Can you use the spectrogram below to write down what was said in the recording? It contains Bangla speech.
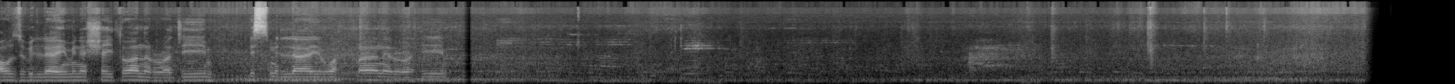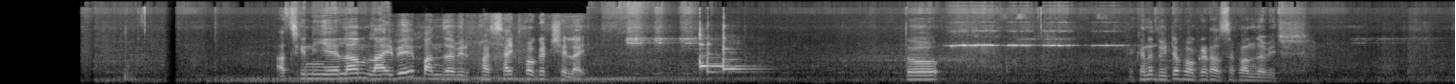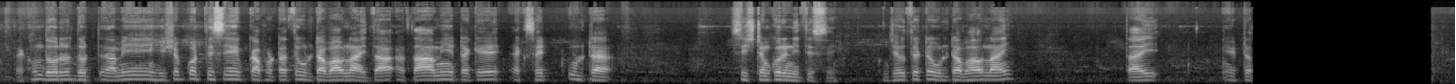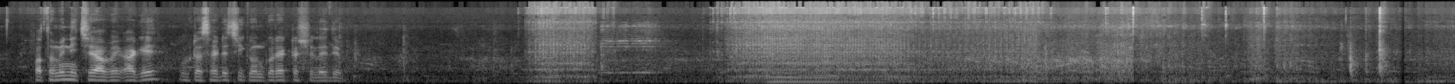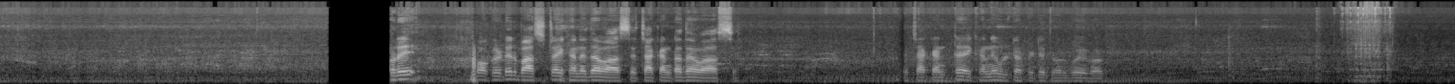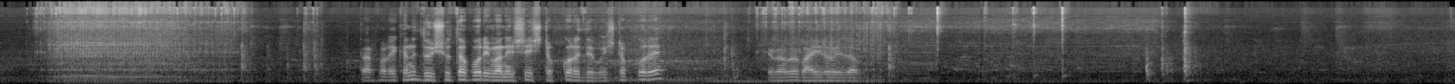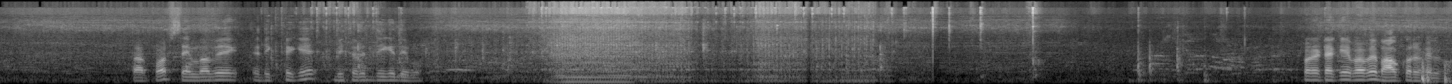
أعوذ بالله من الشيطان الرجيم بسم الله الرحمن الرحيم আজকে নিয়ে এলাম লাইভে পাঞ্জাবির সাইড পকেট সেলাই তো এখানে দুইটা পকেট আছে পাঞ্জাবির এখন ধর আমি হিসাব করতেছি কাপড়টাতে উল্টা ভাও নাই, তা তা আমি এটাকে এক সাইড উল্টা সিস্টেম করে নিতেছি। যেহেতু এটা উল্টা ভাও নাই, তাই এটা প্রথমে নিচে আগে উল্টা সাইডে চিকন করে একটা সেলাই দেব পরে পকেটের বাসটা এখানে দেওয়া আছে, চাকানটা দেওয়া আছে। চাকানটা এখানে উল্টা পিঠে ধরবো এভাবে। তারপর এখানে দুই সুতা পরিমাণে এসে স্টপ করে দেবো। স্টপ করে এভাবে বাইর হয়ে যাব। তারপর সেমভাবে এদিক থেকে ভিতরের দিকে দেব। পরে এটাকে এভাবে ভাও করে ফেলব।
